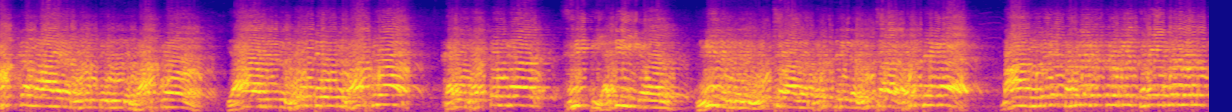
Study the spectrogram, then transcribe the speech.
ஆக்கமாய பொறுத்திருந்து பார்ப்போம். யார் என்று பார்ப்போம்? கை தட்டுங்கள் சீட்டி அடியுங்கள். வீரர்களை உற்சாகப்படுத்துங்கள் உற்சாகப்படுத்துங்கள் மாண்புமிகு தமிழகத்தினுடைய துணை முதல்வரும்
